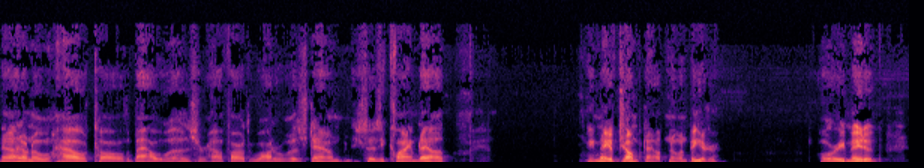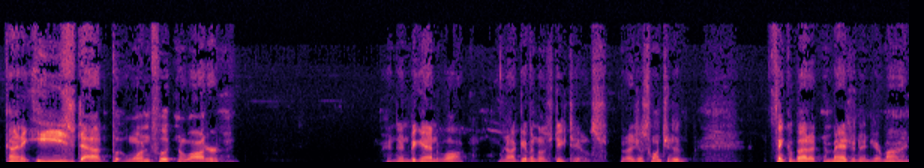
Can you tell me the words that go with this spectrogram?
now, I don't know how tall the bow was or how far the water was down, but he says he climbed out. He may have jumped out, knowing Peter, or he may have kind of eased out, put one foot in the water, and then began to walk. We're not given those details, but I just want you to think about it and imagine it in your mind.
